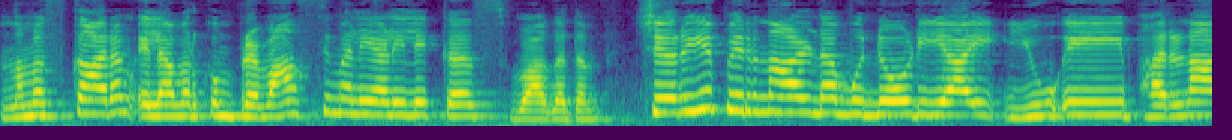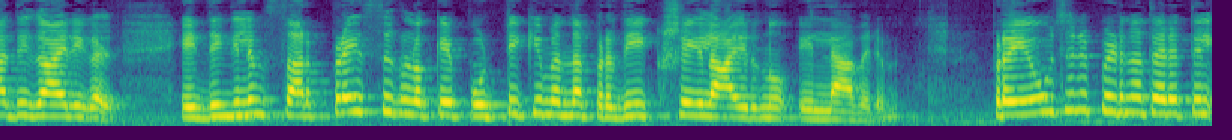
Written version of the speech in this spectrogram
നമസ്കാരം. എല്ലാവർക്കും പ്രവാസി മലയാളിയിലേക്ക് സ്വാഗതം. ചെറിയ പെരുന്നാളിന് മുന്നോടിയായി യു എ ഇ ഭരണാധികാരികൾ എന്തെങ്കിലും സർപ്രൈസുകളൊക്കെ പൊട്ടിക്കുമെന്ന പ്രതീക്ഷയിലായിരുന്നു എല്ലാവരും. പ്രയോജനപ്പെടുന്ന തരത്തിൽ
